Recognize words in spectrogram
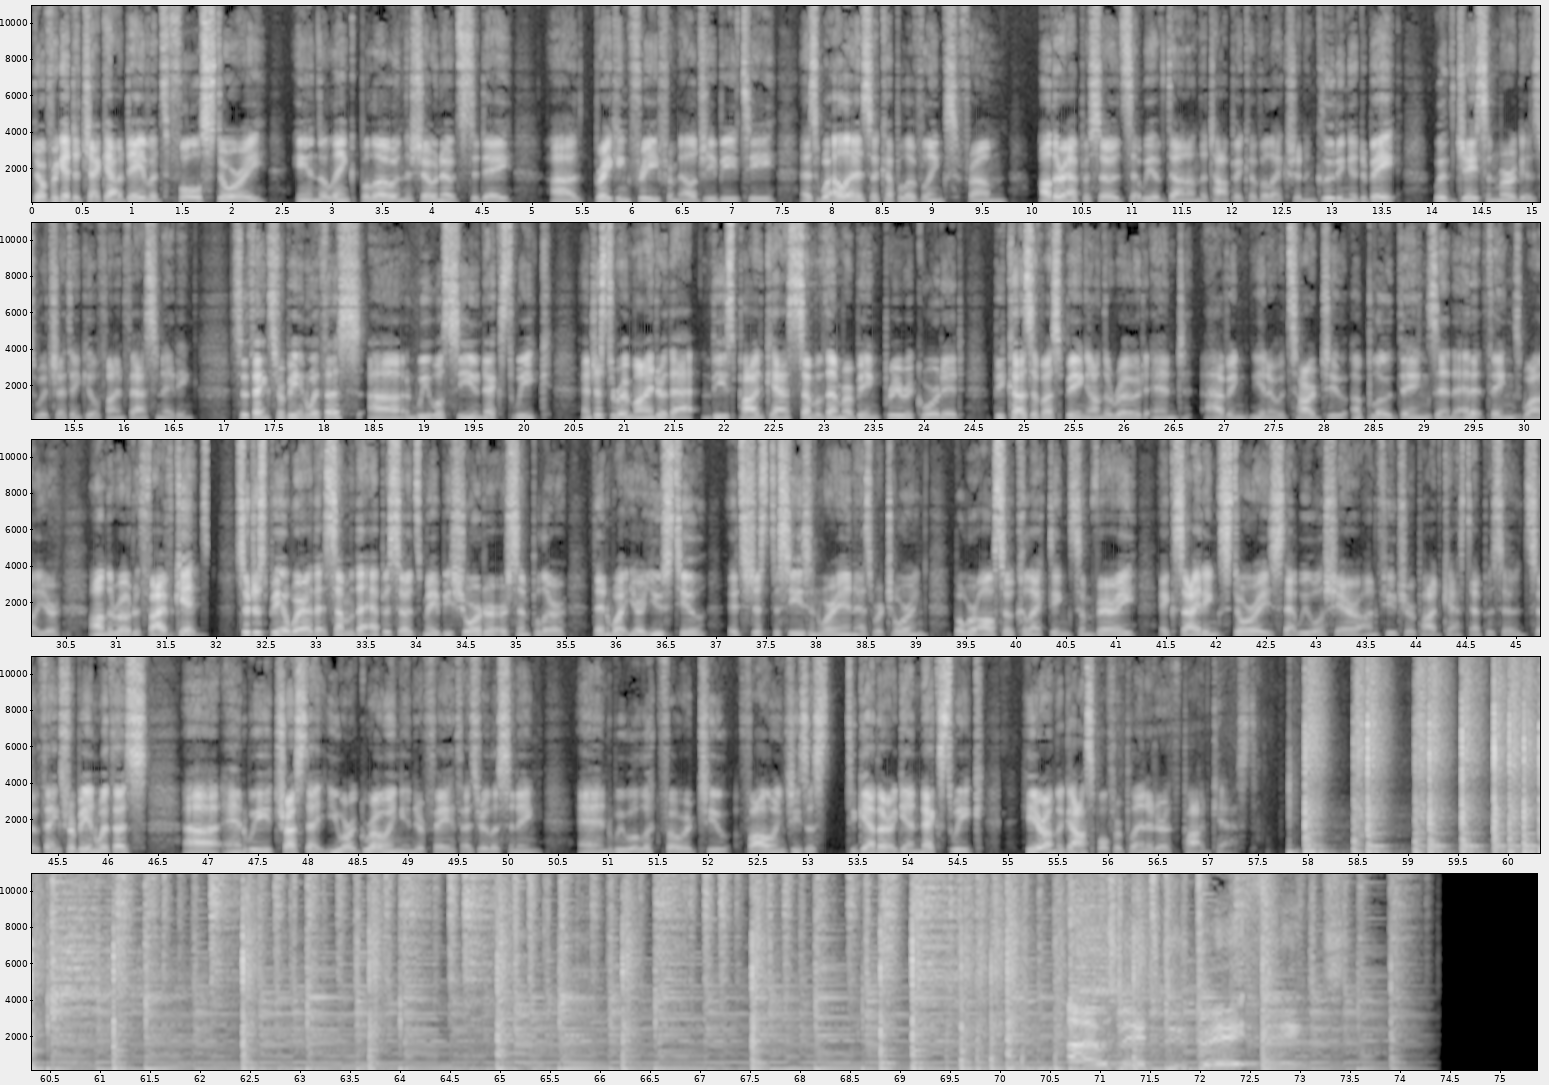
Don't forget to check out David's full story in the link below in the show notes today. Uh, breaking free from LGBT, as well as a couple of links from other episodes that we have done on the topic of election, including a debate with Jason Merges, which I think you'll find fascinating. So thanks for being with us, uh, and we will see you next week. And just a reminder that these podcasts, some of them are being pre recorded because of us being on the road and having, you know, it's hard to upload things and edit things while you're on the road with five kids. So just be aware that some of the episodes may be shorter or simpler than what you're used to. It's just the season we're in as we're touring, but we're also collecting some very exciting stories that we will share on future podcast episodes. So thanks for being with us, uh, and we trust that you are growing in your faith as you're listening, and we will look forward to following Jesus together again next week here on the Gospel for Planet Earth podcast.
